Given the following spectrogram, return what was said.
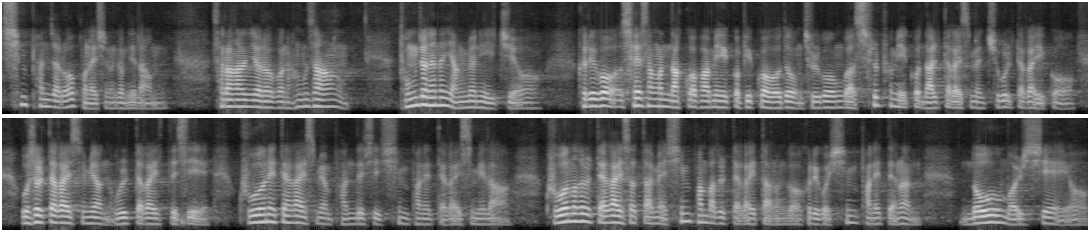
심판자로 보내시는 겁니다. 사랑하는 여러분, 항상 동전에는 양면이 있지요. 그리고 세상은 낮과 밤이 있고 빛과 어두움, 즐거움과 슬픔이 있고 날 때가 있으면 죽을 때가 있고 웃을 때가 있으면 울 때가 있듯이 구원의 때가 있으면 반드시 심판의 때가 있습니다. 구원 얻을 때가 있었다면 심판받을 때가 있다는 거 그리고 심판의 때는 노우 멀시예요.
